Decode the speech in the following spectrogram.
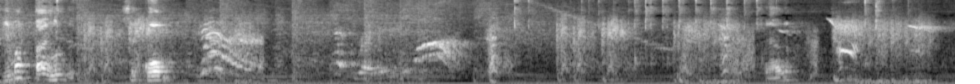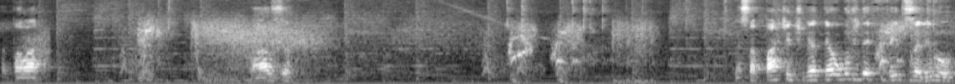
Consegui matar ainda. Não sei como. Pega. Vai pra lá. Vaza. Nessa parte a gente vê até alguns defeitos ali no,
